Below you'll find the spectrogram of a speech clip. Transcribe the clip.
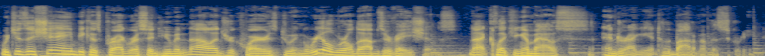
Which is a shame because progress in human knowledge requires doing real world observations, not clicking a mouse and dragging it to the bottom of a screen.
